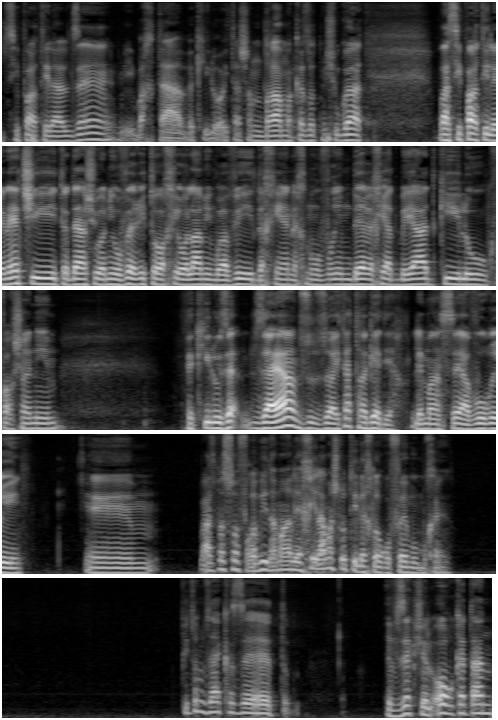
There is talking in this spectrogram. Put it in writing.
שסיפרתי לה על זה, היא בכתה וכאילו הייתה שם דרמה כזאת משוגעת. ואז סיפרתי לנצ'י, אתה יודע שאני עובר איתו אחי עולם עם רביד, אחי אנחנו עוברים דרך יד ביד כאילו כבר שנים. וכאילו זה, זה היה, זו, זו הייתה טרגדיה למעשה עבורי. אמ, ואז בסוף רביד אמר לי, אחי, למה שלא תלך לרופא מומחה? פתאום זה היה כזה, הבזק של אור קטן,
